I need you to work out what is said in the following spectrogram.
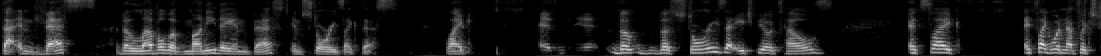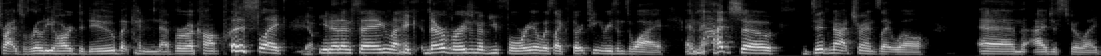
that invests the level of money they invest in stories like this. Like it- the the stories that HBO tells, it's like it's like what Netflix tries really hard to do but can never accomplish. Like Yep. you know what I'm saying? Like their version of Euphoria was like 13 Reasons Why, and that show did not translate well. And I just feel like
